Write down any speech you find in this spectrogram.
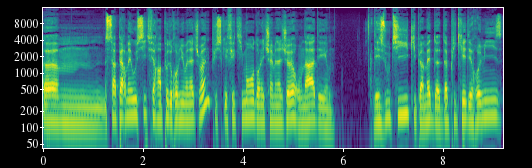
ça permet aussi de faire un peu de revenue management, puisqu'effectivement, dans les chain managers, on a des outils qui permettent d'appliquer des remises,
